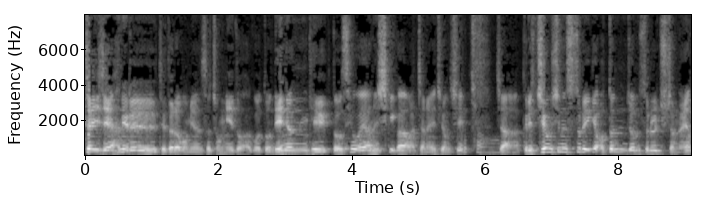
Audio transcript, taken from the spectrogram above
자, 이제 한 해를 되돌아보면서 정리도 하고 또 내년 계획도 세워야 하는 시기가 왔잖아요, 지영 씨. 그렇죠. 자, 그래서 지영 씨는 스스로에게 어떤 점수를 주셨나요?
